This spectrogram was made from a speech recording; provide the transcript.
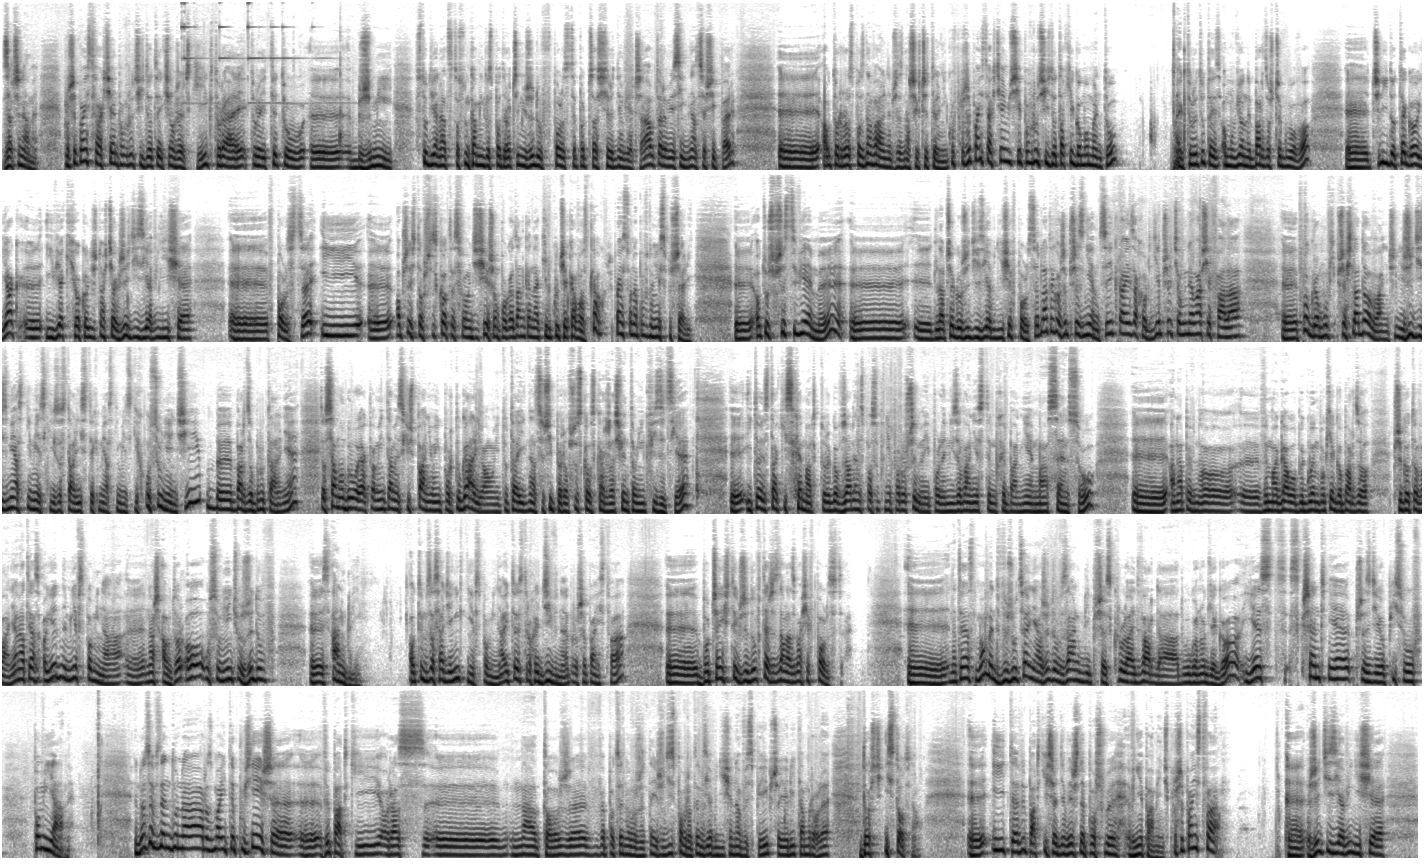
Zaczynamy. Proszę Państwa, chciałem powrócić do tej książeczki, która, której tytuł y, brzmi Studia nad stosunkami gospodarczymi Żydów w Polsce podczas średniowiecza. Autorem jest Ignacy Schipper, y, autor rozpoznawalny przez naszych czytelników. Proszę Państwa, chciałem dzisiaj powrócić do takiego momentu, y, który tutaj jest omówiony bardzo szczegółowo, y, czyli do tego, jak y, i w jakich okolicznościach Żydzi zjawili się w Polsce i y, oprzeć to wszystko, tę swoją dzisiejszą pogadankę na kilku ciekawostkach, o których Państwo na pewno nie słyszeli. Y, Otóż wszyscy wiemy, y, dlaczego Żydzi zjawili się w Polsce. Dlatego, że przez Niemcy i kraje zachodnie przeciągnęła się fala pogromów i prześladowań, czyli Żydzi z miast niemieckich zostali z tych miast niemieckich usunięci bardzo brutalnie. To samo było, jak pamiętamy, z Hiszpanią i Portugalią i tutaj Ignacy Schipper wszystko oskarża świętą inkwizycję. Y, I to jest taki schemat, którego w żaden sposób nie poruszymy i polemizowanie z tym chyba nie ma sensu, y, a na pewno wymagałoby głębokiego bardzo przygotowania. Natomiast o jednym nie wspomina nasz autor, o usunięciu Żydów z Anglii. O tym w zasadzie nikt nie wspomina i to jest trochę dziwne, proszę Państwa, y, bo część tych Żydów też znalazła się w Polsce. Y, Natomiast moment wyrzucenia Żydów z Anglii przez króla Edwarda Długonogiego jest skrzętnie przez dziejopisów pomijany. No ze względu na rozmaite późniejsze y, wypadki oraz na to, że w epoce nowożytnej Żydzi z powrotem zjawili się na wyspie i przejęli tam rolę dość istotną. I te wypadki średniowieczne poszły w niepamięć. Proszę Państwa, y, Żydzi zjawili się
